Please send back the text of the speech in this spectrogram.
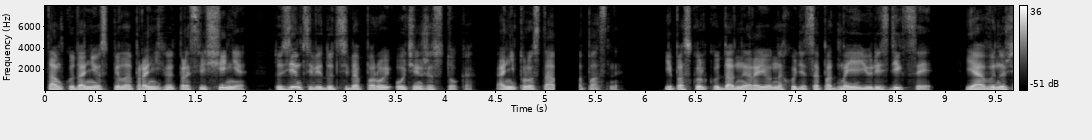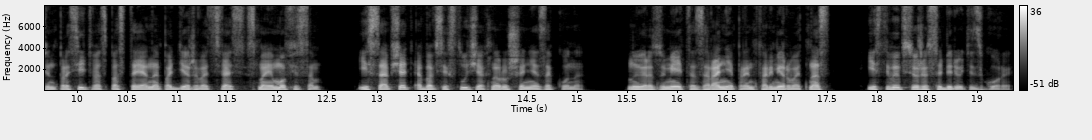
там, куда не успело проникнуть просвещение, туземцы ведут себя порой очень жестоко. Они просто опасны. И поскольку данный район находится под моей юрисдикцией, я вынужден просить вас постоянно поддерживать связь с моим офисом и сообщать обо всех случаях нарушения закона. Ну и, разумеется, заранее проинформировать нас, если вы все же соберетесь в горы.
